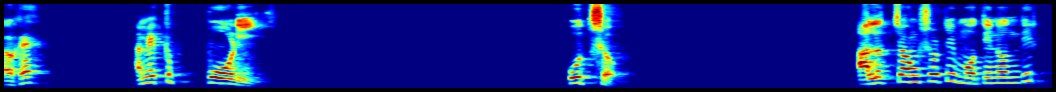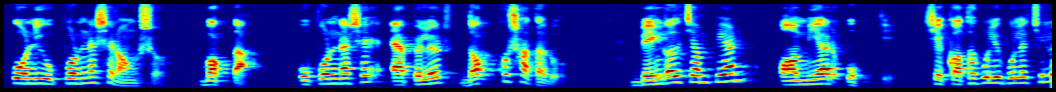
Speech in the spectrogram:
ওকে? আমি একটু পড়ি। উৎস। আলোচ্য অংশটি মতিনন্দীর কোনি উপন্যাসের অংশ। বক্তা। উপন্যাসে অ্যাপেলের দক্ষ সাঁতারু, বেঙ্গল চ্যাম্পিয়ন অমিয়ার উক্তি। সে কথাগুলি বলেছিল,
